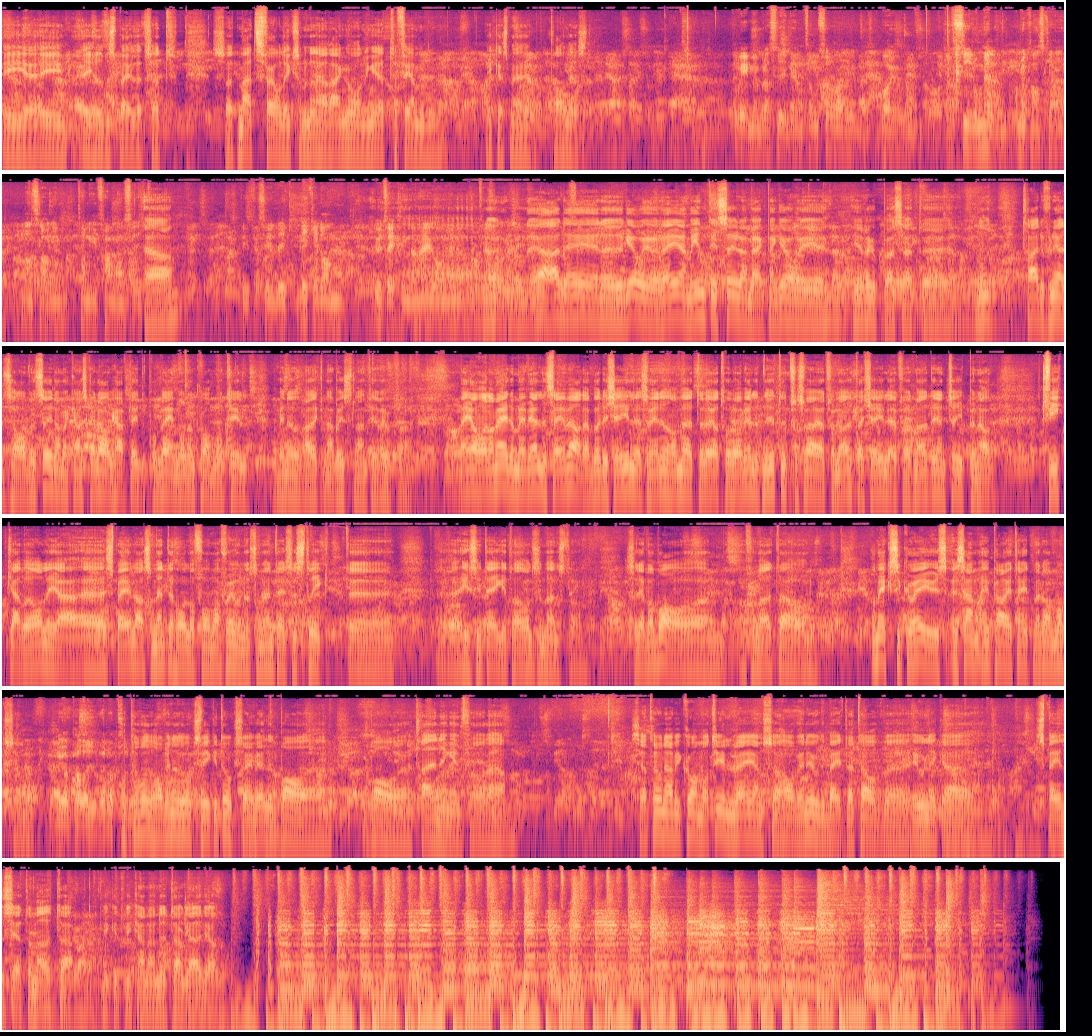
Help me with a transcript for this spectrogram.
i, i, i huvudspelet. Så att, så att Mats får liksom den här rangordningen 1 till 5, vilka som är farligast. På VM i Brasilien Tom, så var ju syd och mellanamerikanska landslagen tämligen framgångsrika. Ja, Vi får se lik, likadan utveckling den här gången. nu, ja det är, nu går ju VM inte i Sydamerika, den går i, i Europa. Så att, eh, nu, traditionellt så har väl sydamerikanska lag haft lite problem när de kommer till, om vi nu räknar Ryssland till Europa. Men jag håller med, de är väldigt sevärda. Både Chile som vi nu har mött, och jag tror det var väldigt nyttigt för Sverige att få möta Chile. För att möta den typen av kvicka, rörliga eh, spelare som inte håller formationen, som inte är så strikt eh, eh i sitt eget rörelsemönster. Så det var bra att, eh, att få möta. Och, och Mexiko är ju i, paritet med dem också. Ni har Peru väl också? Och Peru har vi nu också, vilket också är en väldigt bra, eh, bra eh, träning inför det här. Så jag tror när vi kommer till VM så har vi nog betat av eh, olika spelsätt att möta, vilket vi kan ha nytta och glädje av.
